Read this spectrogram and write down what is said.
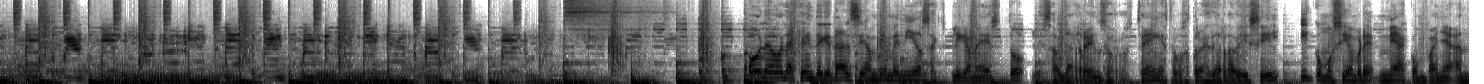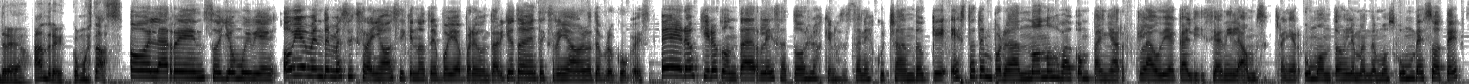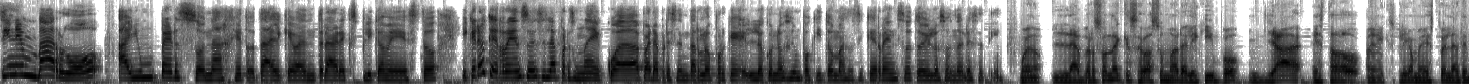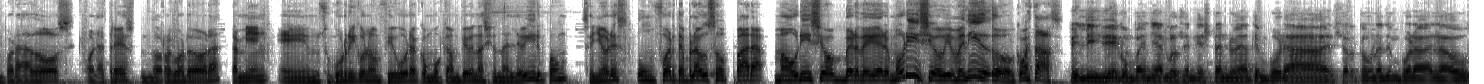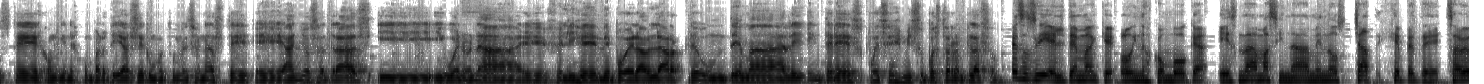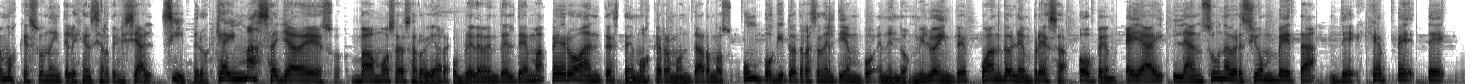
Hola, gente, ¿qué tal? Sean bienvenidos a Explícame esto. Les habla Renzo Rostein, estamos a través de Radio Isil y como siempre me acompaña Andrea. André, ¿cómo estás? Hola Renzo, yo muy bien. Obviamente me has extrañado, así que no te voy a preguntar. Yo también te he extrañado, no te preocupes. Pero quiero contarles a todos los que nos están escuchando que esta temporada no nos va a acompañar Claudia Caliciani, la vamos a extrañar un montón, le mandamos un besote. Sin embargo, hay un personaje total que va a entrar, explícame esto. Y creo que Renzo es la persona adecuada para presentarlo porque lo conoce un poquito más. Así que Renzo, te doy los honores a ti. Bueno, la persona que se va a sumar al equipo ya ha estado, en explícame esto, en la temporada 2 o la 3, no recuerdo ahora. También en su currículum figura como campeón nacional de Beerpong. Señores, un fuerte aplauso para Mauricio Verdeguer. Mauricio, bienvenido, ¿cómo estás? Feliz de acompañarlos en esta nueva temporada, de estar toda una temporada al lado de ustedes, con quienes compartí hace, como tú mencionaste, eh, años atrás. Y, y bueno, nada, eh, feliz de, de poder hablar de un tema de interés, pues es mi supuesto reemplazo. Eso sí, el tema que hoy nos convoca es nada más y nada menos ChatGPT. Sabemos que es una inteligencia artificial, sí, pero ¿qué hay más allá de eso? Vamos a desarrollar completamente el tema, pero antes tenemos que remontarnos un poquito atrás en el tiempo, en el 2020, cuando la empresa OpenAI lanzó una versión beta de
